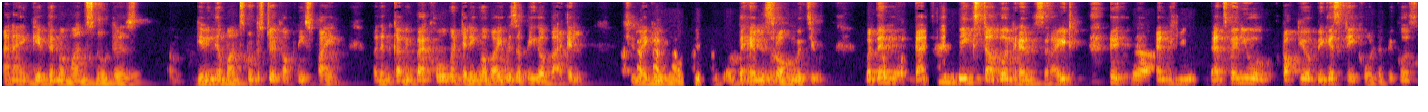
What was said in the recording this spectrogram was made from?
and I give them a month's notice. Um, giving a month's notice to a company is fine, but then coming back home and telling your wife is a bigger battle. She's like, "What the hell is wrong with you?" But then that's when being stubborn helps, right? Yeah. and you, that's when you talk to your biggest stakeholder because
